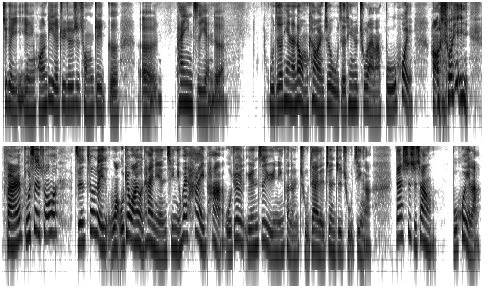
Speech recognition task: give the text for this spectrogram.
这个演皇帝的剧，就是从这个呃潘英子演的？武则天，难道我们看完之后武则天就出来吗？不会。好，所以反而不是说这这类网，我觉得网友太年轻，你会害怕。我觉得源自于你可能处在的政治处境啊。但事实上不会啦，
